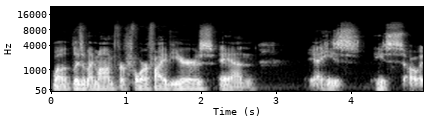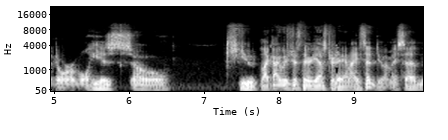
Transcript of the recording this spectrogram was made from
Well, lives with my mom for four or five years, and yeah, he's he's so adorable. He is so cute. Like I was just there yesterday, and I said to him, I said,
